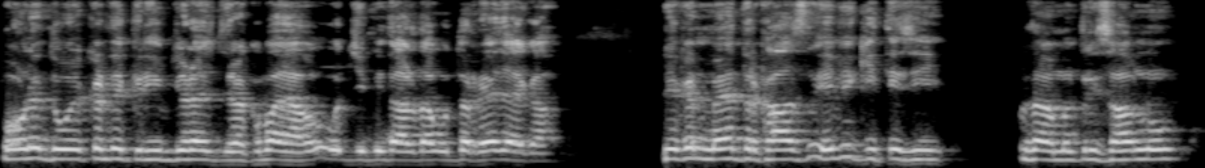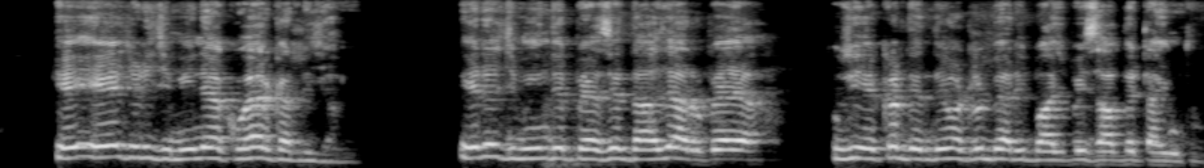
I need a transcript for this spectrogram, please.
ਪੌਣੇ 2 ਏਕੜ ਦੇ ਕਰੀਬ ਜਿਹੜਾ ਰਕਬਾ ਆ, ਉਹ ਜ਼ਿਮੀਂਦਾਰ ਦਾ ਉਧਰ ਰਹਿ ਜਾਏਗਾ। ਲੇਕਿਨ ਮੈਂ ਦਰਖਾਸਤ ਇਹ ਵੀ ਕੀਤੀ ਸੀ ਪ੍ਰਧਾਨ ਮੰਤਰੀ ਸਾਹਿਬ ਨੂੰ ਕਿ ਇਹ ਜਿਹੜੀ ਜ਼ਮੀਨ ਹੈ ਅਕਵਾਇਰ ਕਰ ਲਈ ਜਾਵੇ। ਇਹਦੇ ਜ਼ਮੀਨ ਦੇ ਪੈਸੇ 10000 ਰੁਪਏ ਆ। ਤੁਸੀਂ ਏਕੜ ਦਿੰਦੇ ਹੋ ਅਟਲ ਬਿਹਾਰੀ ਵਾਜਪੇਈ ਸਾਹਿਬ ਦੇ ਟਾਈਮ ਤੋਂ।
